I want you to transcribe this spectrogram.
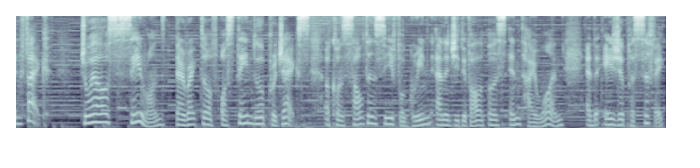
In fact, Joel Sayron, director of Ostendo Projects, a consultancy for green energy developers in Taiwan and the Asia Pacific,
